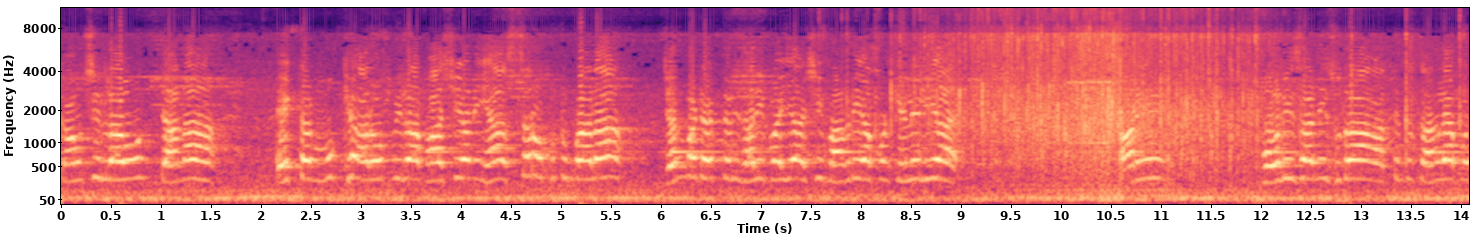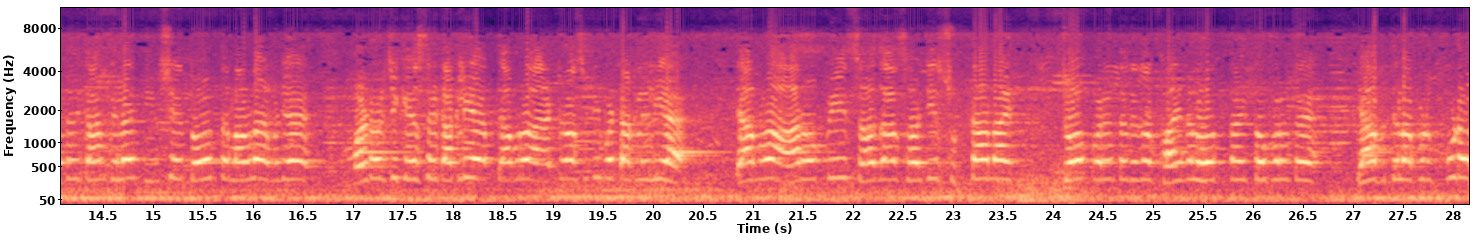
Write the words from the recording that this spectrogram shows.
काउन्सिल लावून त्यांना एक तर मुख्य आरोपीला फाशी आणि ह्या सर्व कुटुंबाला जन्मठेप तरी झाली पाहिजे अशी मागणी आपण केलेली आहे. आणि पोलिसांनी सुद्धा अत्यंत चांगल्या पद्धतीने काम केलंय. तीनशे दोन तर लावलाय. म्हणजे मर्डरची केस तरी टाकली आहे. त्यामुळं अॅट्रॉसिटी पण टाकलेली आहे. त्यामुळं आरोपी सहजासहजी सुटणार नाहीत. जोपर्यंत त्याचं फायनल होत नाही तोपर्यंत याबद्दल आपण पुढं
